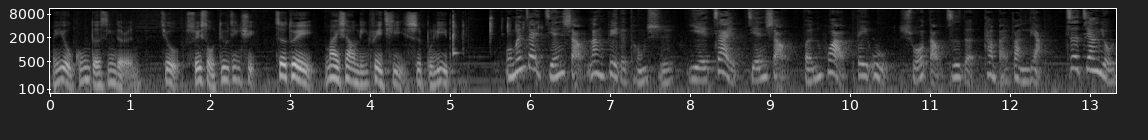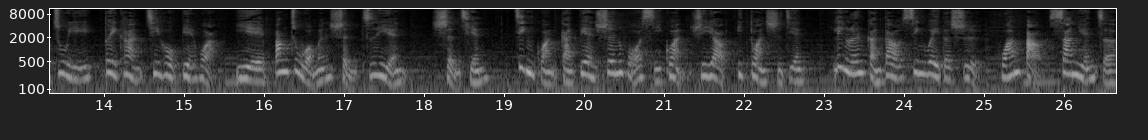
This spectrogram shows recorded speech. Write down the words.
没有公德心的人就随手丢进去，这对迈向零废弃是不利的。我们在减少浪费的同时，也在减少焚化废物所导致的碳排放量，这将有助于对抗气候变化，也帮助我们省资源、省钱。尽管改变生活习惯需要一段时间，令人感到欣慰的是，环保三原则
